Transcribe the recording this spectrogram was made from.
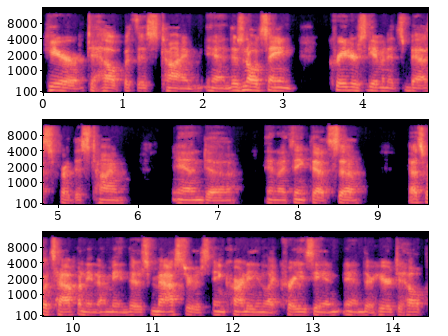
here to help with this time. And there's an old saying, "Creator's given its best for this time," and uh, and I think that's uh, that's what's happening. I mean, there's masters incarnating like crazy, and and they're here to help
